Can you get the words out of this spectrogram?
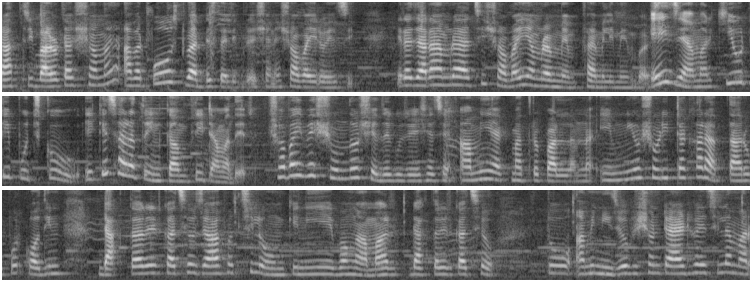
রাত্রি বারোটার সময়, আবার পোস্ট বার্থডে সেলিব্রেশনে সবাই রয়েছি। এরা যারা আমরা আছি, সবাই আমরা ফ্যামিলি মেম্বার এই যে আমার কিউটি পুচকু, একে ছাড়া তো ইনকমপ্লিট আমাদের। সবাই বেশ সুন্দর সেজে গুজে এসেছে, আমি একমাত্র পারলাম না। এমনিও শরীরটা খারাপ, তার উপর কদিন ডাক্তারের কাছেও যাওয়া হচ্ছিল, ওমকে নিয়ে এবং আমার ডাক্তারের কাছেও। তো আমি নিজেও ভীষণ টায়ার্ড হয়েছিলাম, আর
